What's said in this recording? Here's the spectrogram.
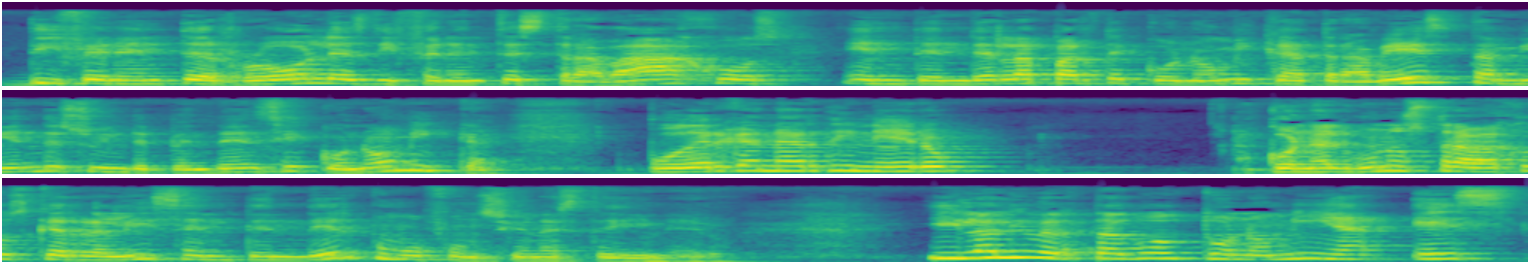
diferentes roles, diferentes trabajos, entender la parte económica a través también de su independencia económica, poder ganar dinero con algunos trabajos que realice, entender cómo funciona este dinero. Y la libertad o autonomía es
